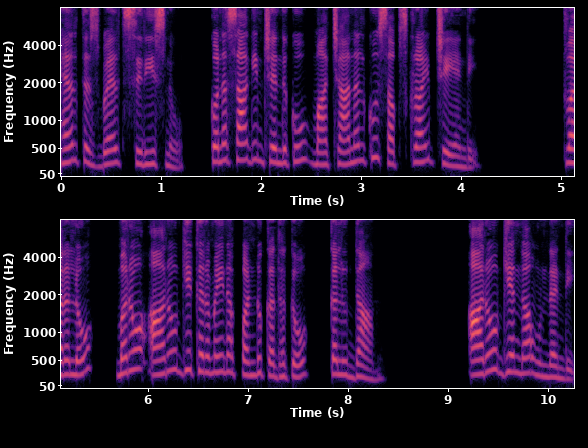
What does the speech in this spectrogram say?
హెల్త్ ఇస్ వెల్త్ సిరీస్ను కొనసాగించేందుకు మా ఛానల్కు సబ్స్క్రైబ్ చేయండి. త్వరలో మరో ఆరోగ్యకరమైన పండు కథతో కలుద్దాం. ఆరోగ్యంగా ఉండండి.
